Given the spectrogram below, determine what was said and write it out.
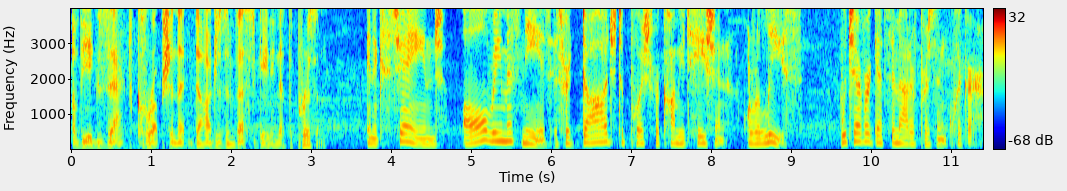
of the exact corruption that Dodge is investigating at the prison. In exchange, all Remus needs is for Dodge to push for commutation or release, whichever gets him out of prison quicker.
